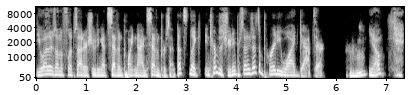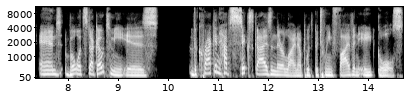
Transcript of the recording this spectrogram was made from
The Oilers on the flip side are shooting at 7.97%. That's like in terms of shooting percentage, that's a pretty wide gap there. Mm-hmm. You know? And but what stuck out to me is the Kraken have six guys in their lineup with between five and eight goals.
